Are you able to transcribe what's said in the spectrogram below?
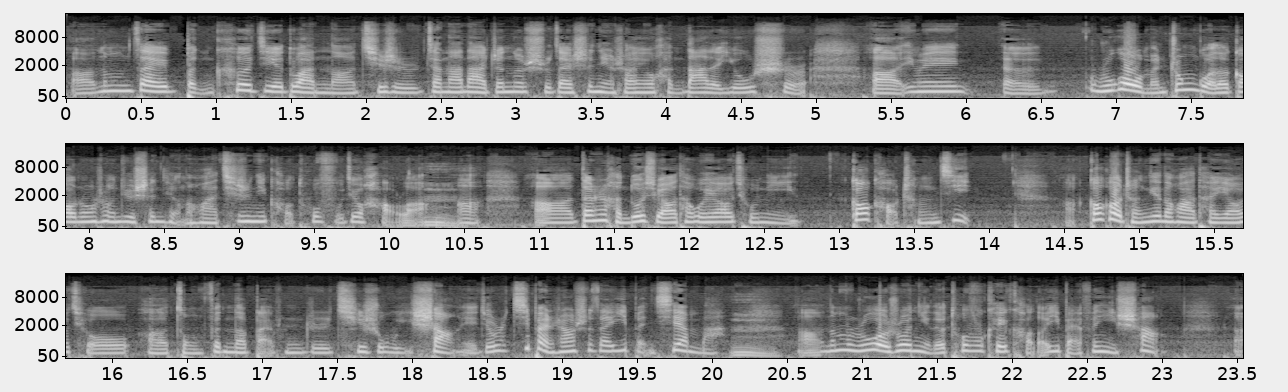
啊，那么在本科阶段呢，其实加拿大真的是在申请上有很大的优势，啊，因为呃，如果我们中国的高中生去申请的话，其实你考托福就好了啊啊，但是很多学校他会要求你高考成绩，啊，高考成绩的话，它要求啊总分的百分之七十五以上，也就是基本上是在一本线吧，嗯，啊，那么如果说你的托福可以考到一百分以上。啊，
